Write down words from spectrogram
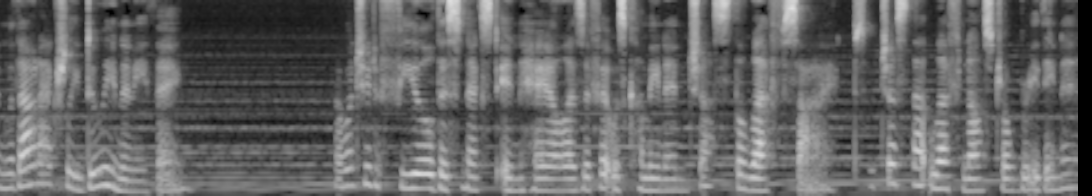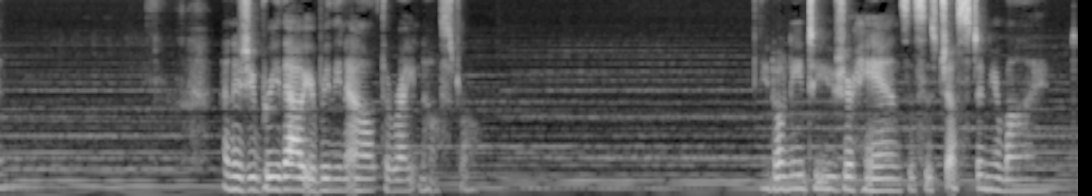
And without actually doing anything, I want you to feel this next inhale as if it was coming in just the left side, so just that left nostril breathing in. And as you breathe out, you're breathing out the right nostril. You don't need to use your hands, this is just in your mind.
